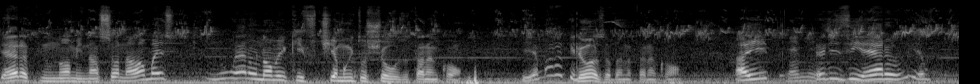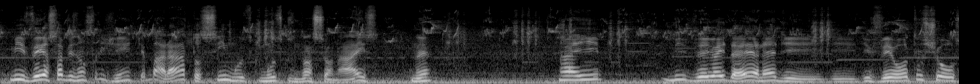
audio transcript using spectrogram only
era um nome nacional, mas não era um nome que tinha muitos shows o Tarancon. E é maravilhoso a banda Tarancon. Aí É eles vieram e eu, me veio essa visão, falei, gente, é barato assim, músicos, músicos nacionais, né? Aí me veio a ideia, né, de, de, de ver outros shows.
